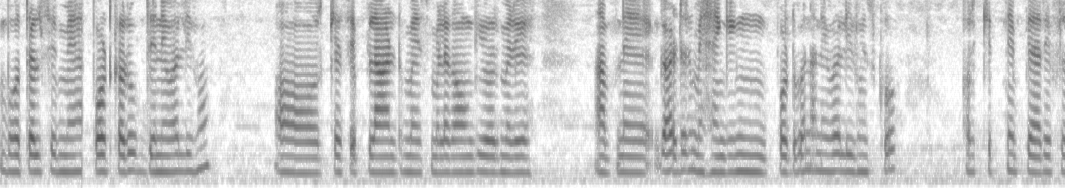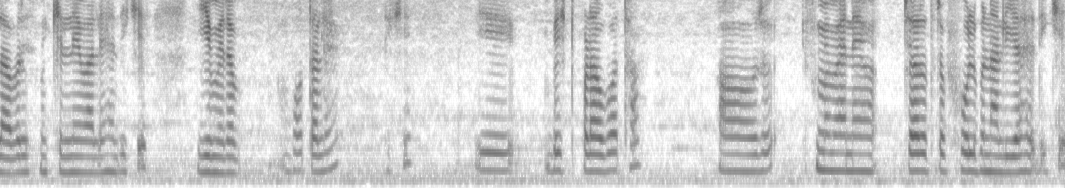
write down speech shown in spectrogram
बोतल से मैं पॉट का रूप देने वाली हूँ और कैसे प्लांट मैं इसमें लगाऊँगी और मेरे अपने गार्डन में हैंगिंग पॉट बनाने वाली हूँ इसको और कितने प्यारे फ्लावर इसमें खिलने वाले हैं। देखिए, ये मेरा बोतल है। देखिए, ये वेस्ट पड़ा हुआ था और इसमें मैंने चारों तरफ़ होल बना लिया है, देखिए।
